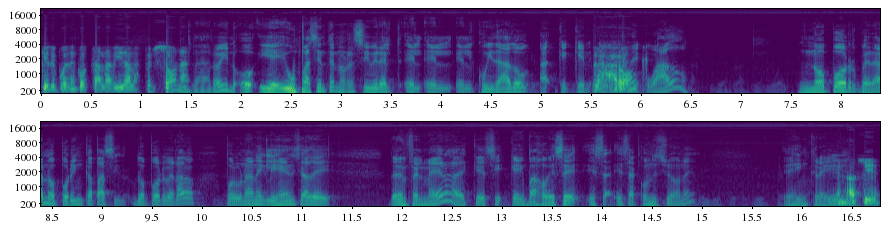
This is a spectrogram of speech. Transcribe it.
que le pueden costar la vida a las personas. Claro, y, y- y un paciente no recibir el, el- el- el cuidado a- que, que- Claro. adecuado. No por, ¿verdad? No por incapacidad, no por, ¿verdad? Por una negligencia de, de la enfermera. Es que, si- que bajo ese, esa, esas condiciones es increíble. Así es.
